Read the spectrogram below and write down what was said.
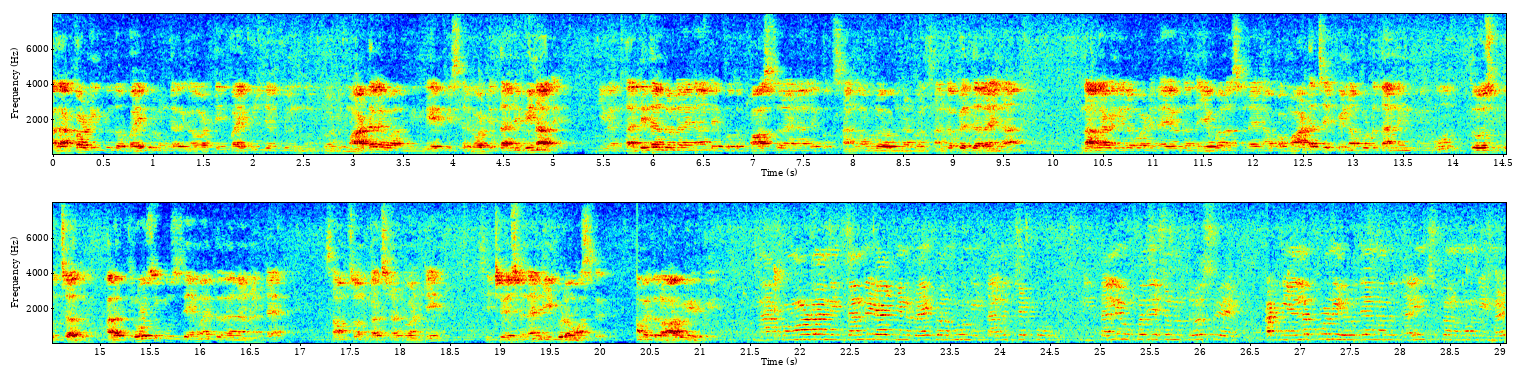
అది అకార్డింగ్ టు ద బైబుల్ ఉంటుంది కాబట్టి బైబుల్ చెప్పినటువంటి మాటలే వాళ్ళు మీకు నేర్పిస్తారు కాబట్టి దాన్ని వినాలి. ఈవెన్ తల్లిదండ్రులైనా లేకపోతే పాస్టర్ అయినా లేకపోతే సంఘంలో ఉన్నటువంటి సంఘ పెద్దలైనా నాలాగా నిలబడిన ఏదైనా యవనస్తుడైనా ఒక మాట చెప్పినప్పుడు దాన్ని నువ్వు త్రోసిపుచ్చదు అలా త్రోసిపుస్తే ఏమవుతుంది అని అంటే సంవత్సరంకి వచ్చినటువంటి సిచ్యువేషన్ నీకు కూడా వస్తుంది. ఆమెతలు ఆరు ఇరవై నా కుమారుడా నీ తండ్రి ఆజ్ఞను భయపడము నీ తల్లి చెప్పు నీ తల్లి ఉపదేశం త్రోసివేయకు వాటిని ఎల్లప్పుడూ నీ హృదయం మందు ధరించుకొనము నీ మెడ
